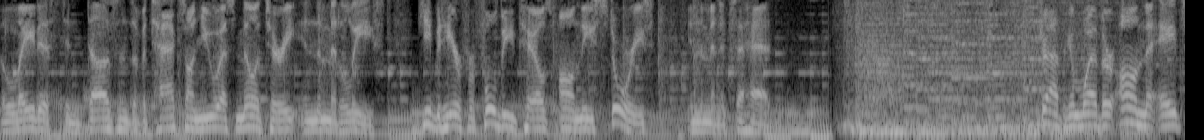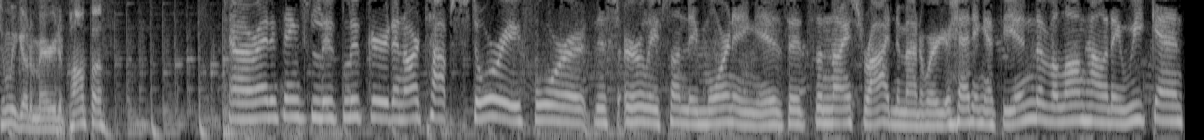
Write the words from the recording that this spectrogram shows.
the latest in dozens of attacks on U.S. military in the Middle East. Keep it here for full details on these stories in the minutes ahead. Traffic and weather on the 8th, and we go to Mary DePompa. All righty, thanks, Luke Lukert. And our top story for this early Sunday morning is it's a nice ride no matter where you're heading at the end of a long holiday weekend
